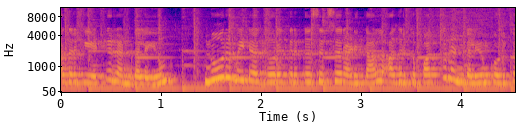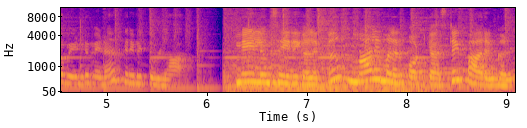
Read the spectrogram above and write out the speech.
அதற்கு எட்டு ரன்களையும் நூறு மீட்டர் தூரத்திற்கு சிக்ஸர் அடித்தால் அதற்கு பத்து ரன்களையும் கொடுக்க வேண்டும் என தெரிவித்துள்ளார். மேலும் செய்திகளுக்கு மாலை மலர் பாட்காஸ்டை பாருங்கள்.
